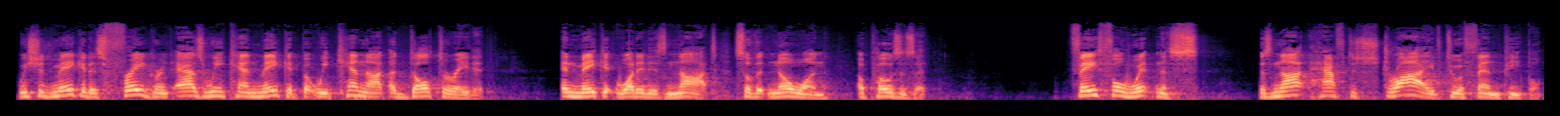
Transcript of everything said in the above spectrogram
We should make it as fragrant as we can make it, but we cannot adulterate it and make it what it is not so that no one opposes it. Faithful witness does not have to strive to offend people.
